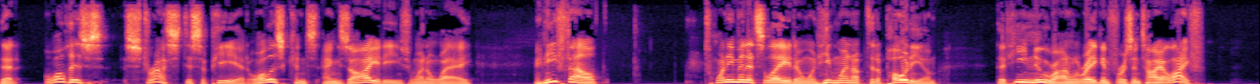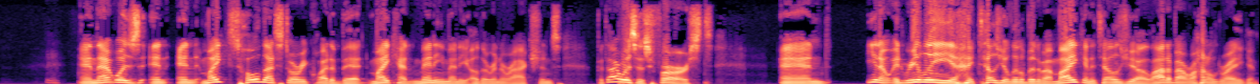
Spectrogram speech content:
that all his stress disappeared, all his anxieties went away, and he felt 20 minutes later when he went up to the podium that he knew Ronald Reagan for his entire life. And that was and and Mike told that story quite a bit. Mike had many many other interactions, but that was his first. And you know, it really it tells you a little bit about Mike and it tells you a lot about Ronald Reagan.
